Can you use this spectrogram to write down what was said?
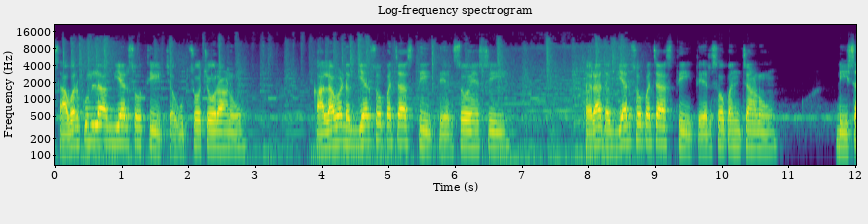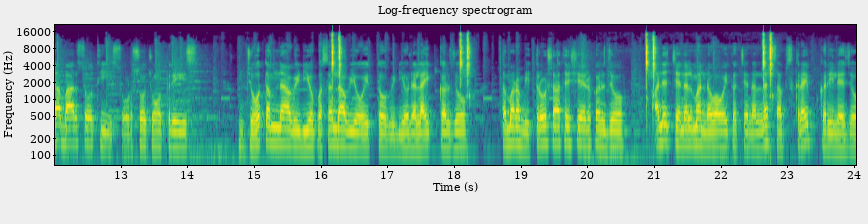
સાવરકુંડલા અગિયારસોથી ચૌદસો ચોરાણું, કાલાવડ અગિયારસો પચાસથી તેરસો એંસી, થરાદ અગિયારસો પચાસથી તેરસો પંચાણું, ડીસા બારસોથી સોળસો ચોત્રીસ. જો તમને આ વીડિયો પસંદ આવ્યો હોય તો વિડીયોને લાઈક કરજો તમારા મિત્રો સાથે શેર કરજો અને ચેનલમાં નવા હોય તો ચેનલને સબસ્ક્રાઈબ કરી લેજો.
